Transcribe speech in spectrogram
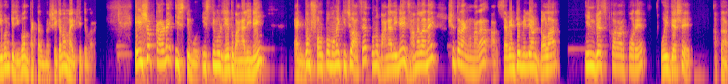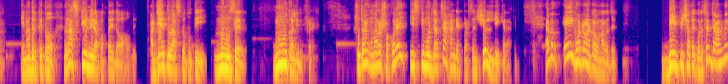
জীবনকে জীবন থাকতে পারবে না, সেখানেও মাইর খেতে পারে। এইসব কারণে ইস্তিমুর ইস্তিমুর যেহেতু বাঙালি নেই, একদম স্বল্প মনে কিছু আছে, কোনো বাঙালি নেই, ঝামেলা নেই, সুতরাং ওনারা সেভেন্টি মিলিয়ন ডলার ইনভেস্ট করার পরে ওই দেশে আপনার এনাদেরকে তো রাষ্ট্রীয় নিরাপত্তাই দেওয়া হবে। আর যেহেতু রাষ্ট্রপতি নুনুসের নুনুকালীন ফ্রেন্ড সুতরাং ওনারা সকলেই ইস্তিমুর যাচ্ছে হান্ড্রেড পার্সেন্ট শিওর লিখে রাখেন। এবং এই ঘটনাটা ওনারা যে বিএনপির সাথে করেছেন, যার নামে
